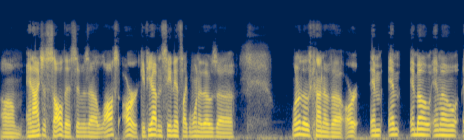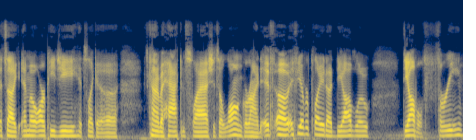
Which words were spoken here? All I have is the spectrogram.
Um, and I just saw this. It was a Lost Ark. If you haven't seen it, it's like one of those uh, one of those kind of uh, art M M M O M O. It's like M O R P G. It's like a it's kind of a hack and slash. It's a long grind. If uh, if you ever played uh, Diablo, Diablo three,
